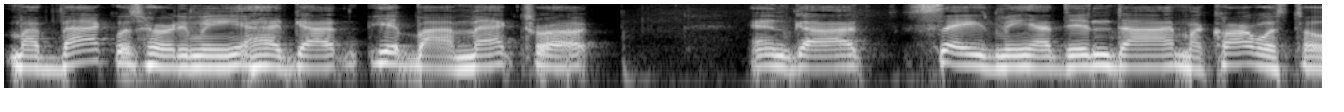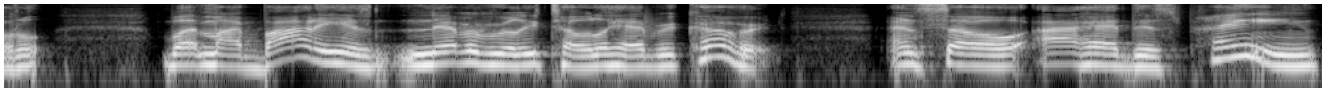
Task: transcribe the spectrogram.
my back was hurting me. I had got hit by a Mack truck, and God saved me. I didn't die. My car was totaled, but my body has never really totally had recovered. And so I had this pain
